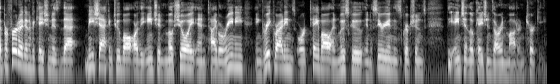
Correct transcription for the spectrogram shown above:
The preferred identification is that Meshach and Tubal are the ancient Moshoi and Tiberini in Greek writings, or Tabal and Musku in Assyrian inscriptions. The ancient locations are in modern Turkey.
